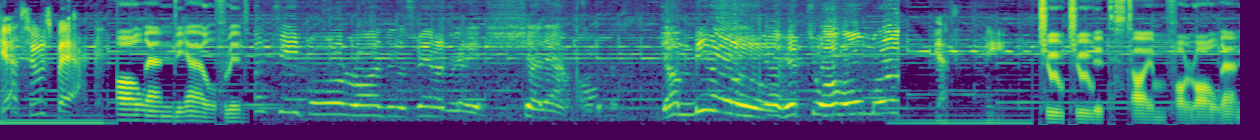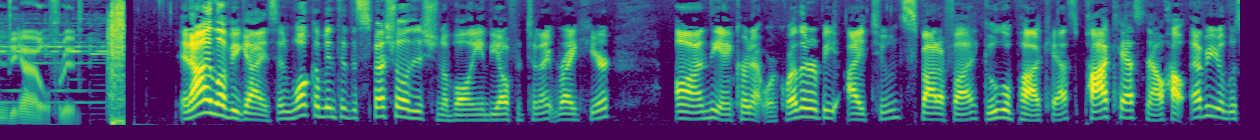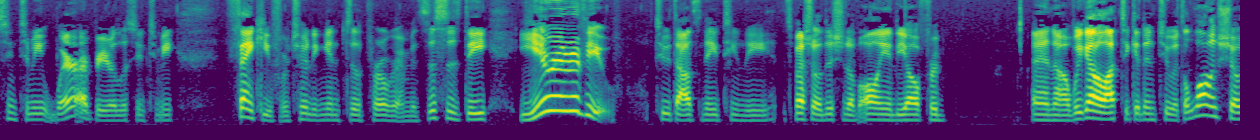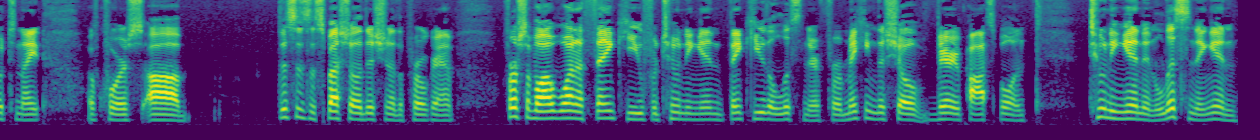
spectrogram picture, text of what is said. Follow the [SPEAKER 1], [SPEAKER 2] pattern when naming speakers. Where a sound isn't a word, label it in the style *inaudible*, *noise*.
[SPEAKER 1] Guess who's back?
[SPEAKER 2] All Andy Alford.
[SPEAKER 3] 24 runs in the span of we're gonna get shut out. Gambino hit to a home run.
[SPEAKER 1] Yes, me.
[SPEAKER 2] Choo choo, it's time for All Andy Alford.
[SPEAKER 4] And I love you guys, and welcome into the special edition of All Andy Alford tonight, right here on the Anchor Network. Whether it be iTunes, Spotify, Google Podcasts, Podcast Now, however you're listening to me, wherever you're listening to me, thank you for tuning into the program. As this is the year in review, 2018, the special edition of All Andy Alford, and uh, we got a lot to get into. It's a long show tonight, of course. Uh, this is a special edition of the program. First of all, I want to thank you for tuning in. Thank you, the listener, for making the show very possible and tuning in and listening in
